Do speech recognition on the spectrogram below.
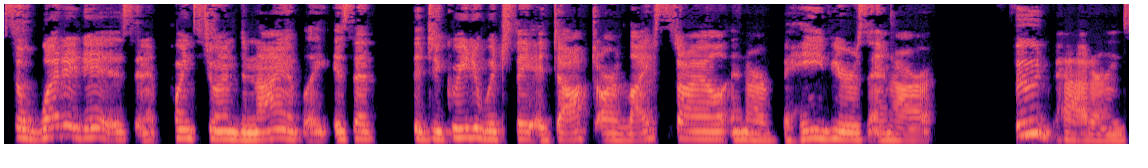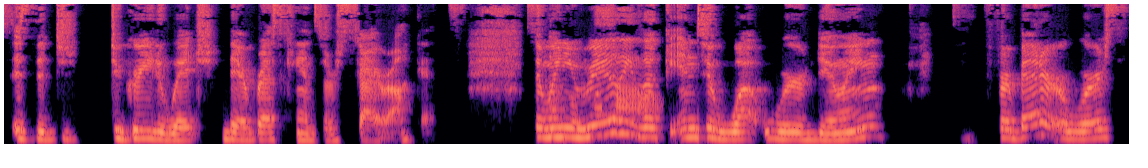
So what it is, and it points to undeniably, is that the degree to which they adopt our lifestyle and our behaviors and our food patterns is the d- degree to which their breast cancer skyrockets. So when you oh, really look into what we're doing, for better or worse,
